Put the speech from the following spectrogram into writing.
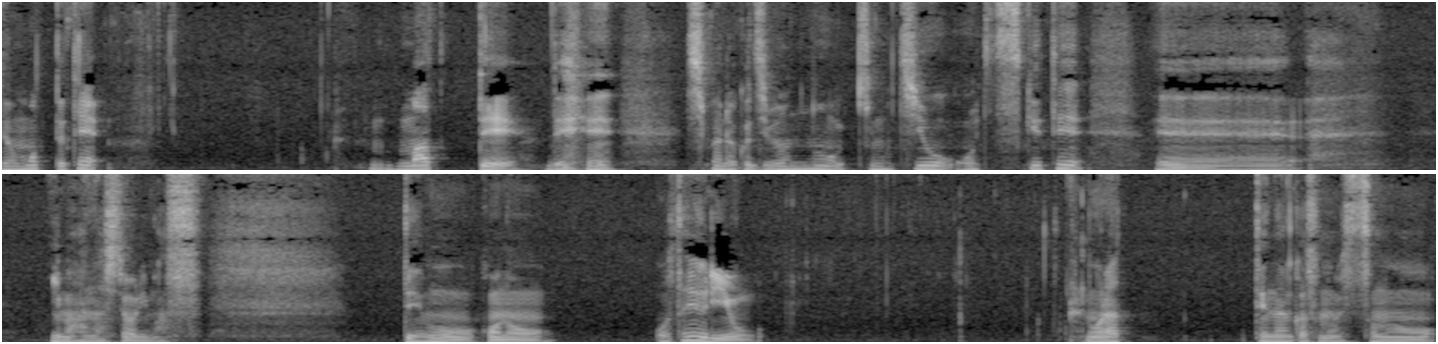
って思ってて待ってで しばらく自分の気持ちを落ち着けて、えー、今話しております。でもこのお便りをもらってなんかそのその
